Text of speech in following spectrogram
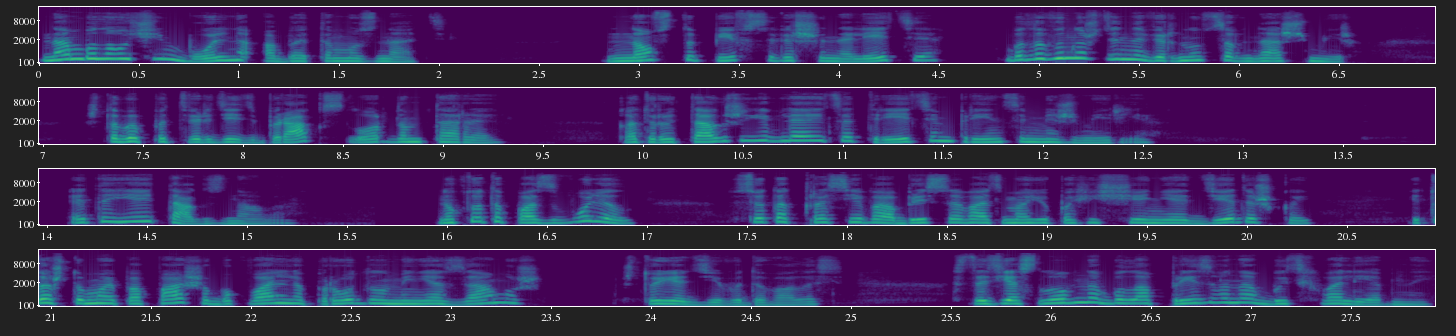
Нам было очень больно об этом узнать. Но, вступив в совершеннолетие, была вынуждена вернуться в наш мир, чтобы подтвердить брак с лордом Таре, который также является третьим принцем Межмирья. Это я и так знала. Но кто-то позволил все так красиво обрисовать мое похищение дедушкой и то, что мой папаша буквально продал меня замуж, что я диву давалась. Статья словно была призвана быть хвалебной.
